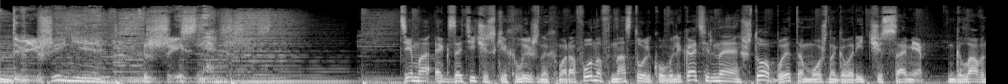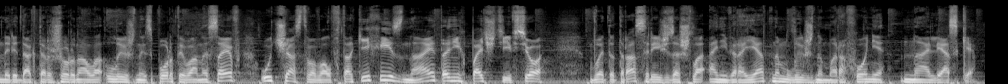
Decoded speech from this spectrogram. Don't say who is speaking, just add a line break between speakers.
Движение «Жизнь».
Тема экзотических лыжных марафонов настолько увлекательная, что об этом можно говорить часами. Главный редактор журнала «Лыжный спорт» Иван Исаев участвовал в таких и знает о них почти все. В этот раз речь зашла о невероятном лыжном марафоне на Аляске.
